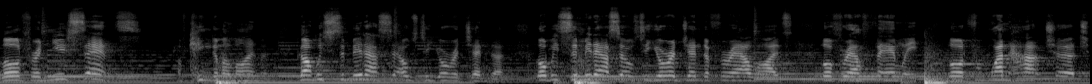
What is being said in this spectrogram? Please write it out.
Lord, for a new sense of kingdom alignment. God, we submit ourselves to your agenda. Lord, we submit ourselves to your agenda for our lives, Lord, for our family, Lord, for One Heart Church,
